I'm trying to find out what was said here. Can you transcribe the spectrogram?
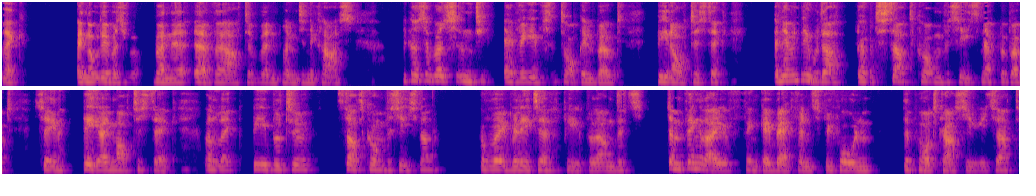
like I know there was one uh, ever at one point in the class because I wasn't ever talking about being autistic. I never knew that how to start a conversation up about saying, "Hey, I'm autistic," and like be able to start a conversation on how I relate to people, and it's something that I think I referenced before in the podcast series that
